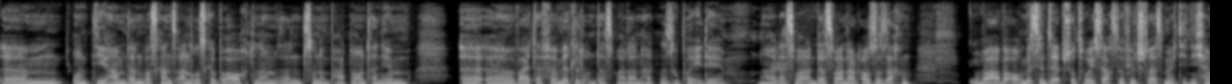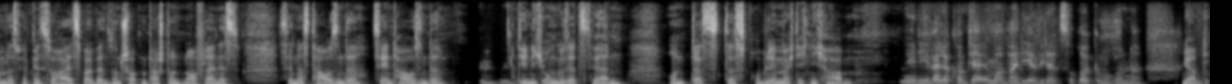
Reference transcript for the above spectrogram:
Ähm, und die haben dann was ganz anderes gebraucht und haben dann zu einem Partnerunternehmen äh, äh, weitervermittelt und das war dann halt eine super Idee. Na, mhm. das, war, das waren halt auch so Sachen, war aber auch ein bisschen Selbstschutz, wo ich sage, so viel Stress möchte ich nicht haben, das wird mir zu heiß, weil wenn so ein Shop ein paar Stunden offline ist, sind das Tausende, Zehntausende, mhm. die nicht umgesetzt werden. Und das, das Problem möchte ich nicht haben. Nee, die Welle kommt ja immer bei dir wieder zurück im Grunde. Ja. Und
